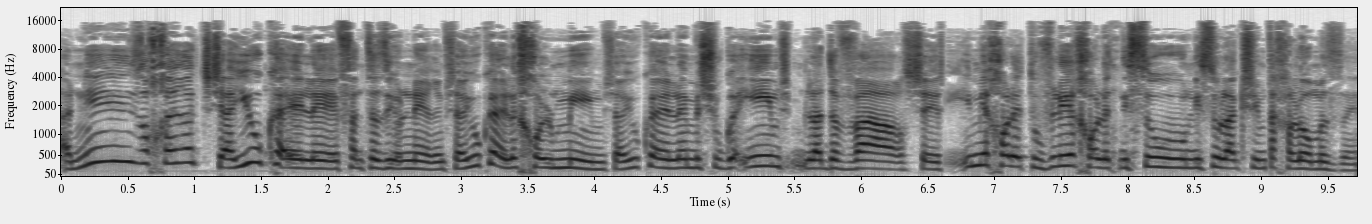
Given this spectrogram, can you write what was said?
אני זוכרת שהיו כאלה פנטזיונרים, שהיו כאלה חולמים, שהיו כאלה משוגעים לדבר, שעם יכולת ובלי יכולת ניסו, ניסו להגשים את החלום הזה.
